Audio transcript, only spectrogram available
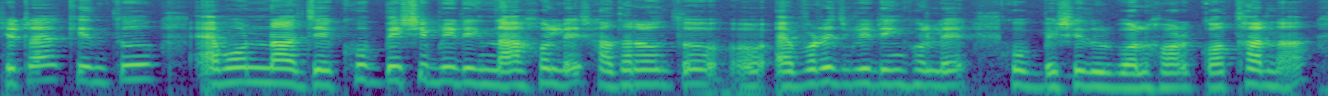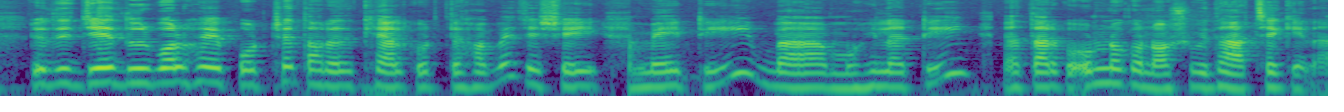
সেটা কিন্তু এমন না যে খুব বেশি ব্লিডিং না হলে, সাধারণত অ্যাভারেজ ব্লিডিং হলে খুব বেশি দুর্বল হওয়ার কথা না। যদি যে দুর্বল হয়ে পড়ছে, তাহলে খেয়াল করতে হবে যে সেই মেয়েটি বা মহিলাটি তার অন্য কোনো অসুবিধা আছে কিনা।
